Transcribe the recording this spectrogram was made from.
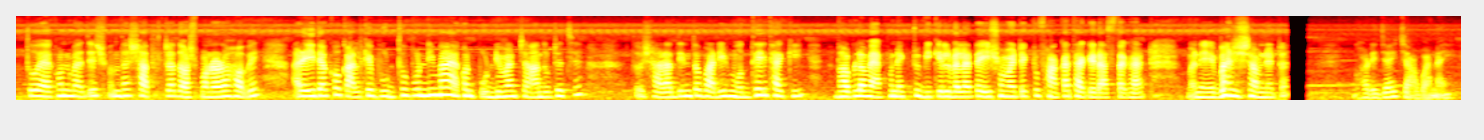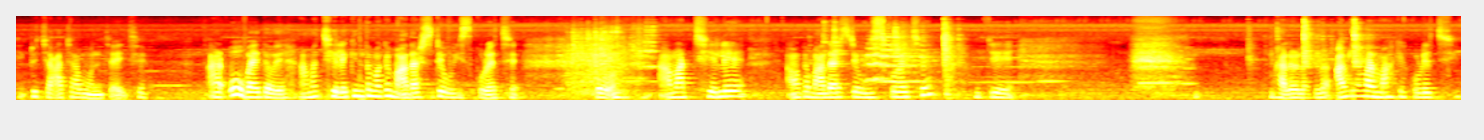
তো এখন বাজে সন্ধ্যা সাতটা, দশ পনেরো হবে। আর এই দেখো, কালকে বুদ্ধ পূর্ণিমা, এখন পূর্ণিমার চাঁদ উঠেছে। তো সারাদিন তো বাড়ির মধ্যেই থাকি। ভাবলাম এখন একটু বিকেলবেলাটা, এই সময়টা একটু ফাঁকা থাকে রাস্তাঘাট মানে বাড়ির সামনেটা। ঘরে যাই, চা বানাই, একটু চা চা মন চাইছে। আর, ও বাই দ্য ওয়ে আমার ছেলে কিন্তু আমাকে মাদার্স ডে উইশ করেছে। তো আমার ছেলে আমাকে মাদার্স ডে উইশ করেছে যে ভালো লাগল। আমি আমার মাকে করেছি।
